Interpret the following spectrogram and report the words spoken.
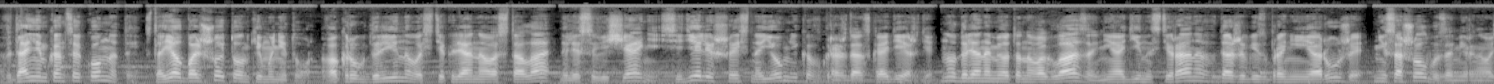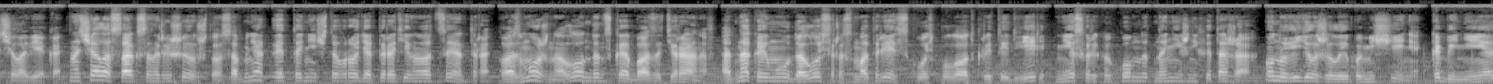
В дальнем конце комнаты стоял большой тонкий монитор. Вокруг длинного стеклянного стола для совещаний сидели шесть наемников в гражданской одежде, но для наметанного глаза ни один из тиранов, даже без брони и оружия, не сошел бы за мирного человека. Сначала Саксон решил, что особняк – это нечто вроде оперативного центра, возможно, лондонская база тиранов. Однако ему удалось рассмотреть сквозь полуоткрытые двери несколько комнат на нижних этажах. Он увидел жилые помещения, кабинет,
